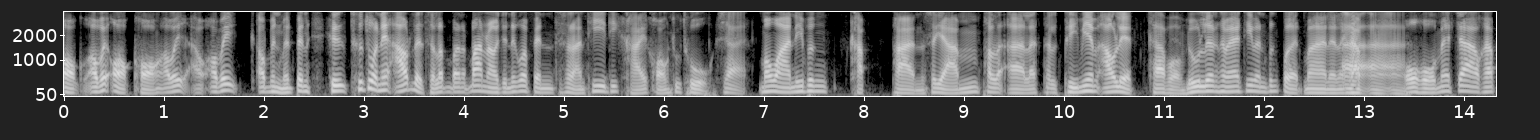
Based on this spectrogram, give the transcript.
ออกเอาไว้ออกของเอาไว้เอาเอาไว้เอาเป็นเหมือนเป็นคือทุกตัวนี้ outlet สำหรับบ้านเราจะนึกว่าเป็นสถานที่ที่ขายของถูกใช่ๆเมื่อวานนี้เพิ่งขับ ผ่านสยามพลอ่าและพรีเมียมเอาท์เล็ตครับผมรู้เรื่องใช่ไหมที่มันเพิ่งเปิดมาเนี่ยนะครับอ่าอ่าอ่าโอ้โห แม่เจ้าครับ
